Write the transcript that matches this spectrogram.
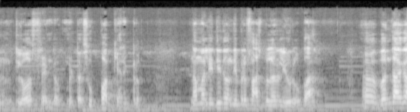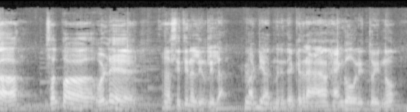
ನನ್ನ close friend but super character ನಮ್ಮಲ್ಲಿ ಇದ್ದಿದ್ದು ಒಂದಿಬ್ಬರು ಫಾಸ್ಟ್ ಬೌಲರಲ್ಲಿ ಇವರು ಒಬ್ಬ. ಬಂದಾಗ ಸ್ವಲ್ಪ ಒಳ್ಳೆ ಸ್ಥಿತಿನಲ್ಲಿ ಇರಲಿಲ್ಲ ಪಾರ್ಟಿ ಆದ್ಮೇಲೆ ಯಾಕೆಂದ್ರೆ ಹ್ಯಾಂಗ್ ಓವರ್ ಇತ್ತು ಇನ್ನು.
